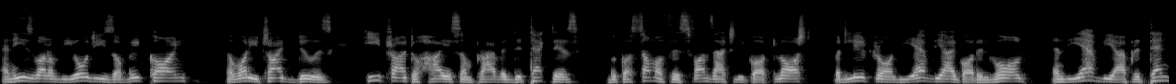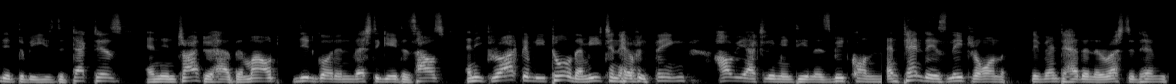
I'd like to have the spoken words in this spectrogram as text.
And he's one of the OGs of Bitcoin. Now, what he tried to do is he tried to hire some private detectives because some of his funds actually got lost. But later on, the FBI got involved, and the FBI pretended to be his detectives and in trying to help him out, did go and investigate his house and he proactively told them each and everything how he actually maintained his Bitcoin. And 10 days later on, they went ahead and arrested him.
